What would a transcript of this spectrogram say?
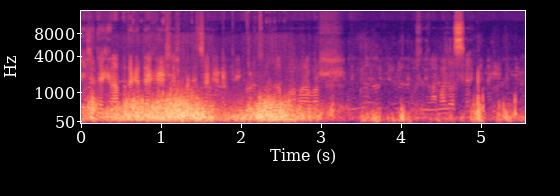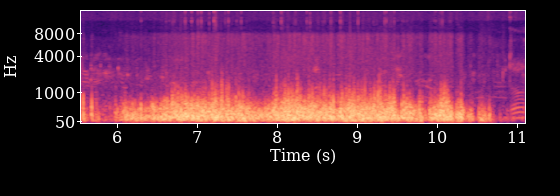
এই যে দেখেন আপনাকে দেখে শেষ করে দিচ্ছি একটা পিক করে আমার আবার নামাজ আছে দূর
